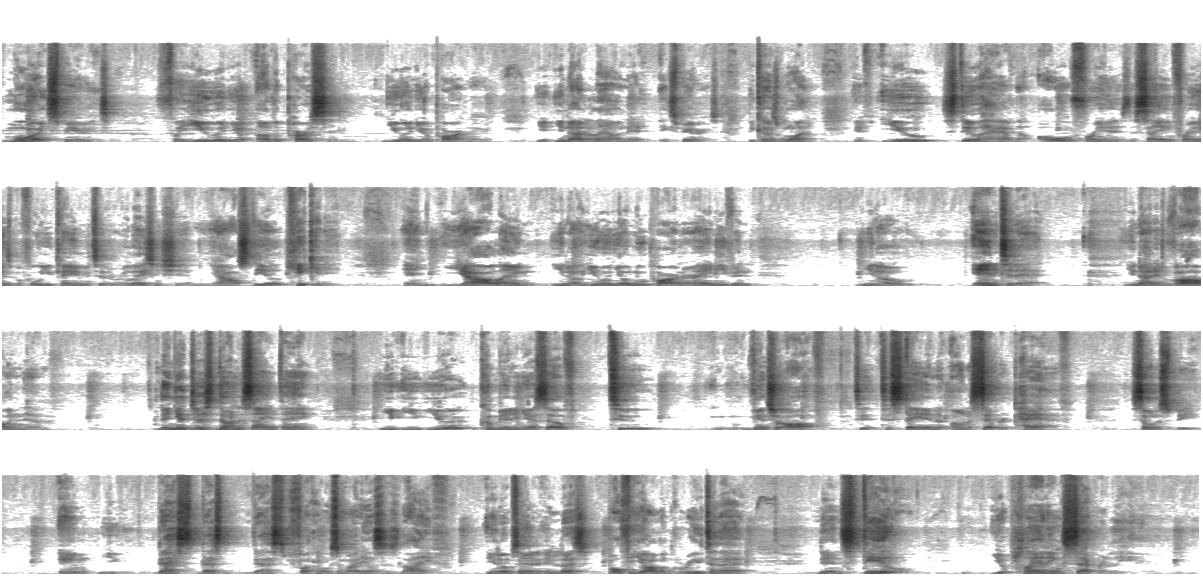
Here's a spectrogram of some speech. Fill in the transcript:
more experience for you and your other person, you and your partner. You're not allowing that experience because one, if you still have the old friends, the same friends before you came into the relationship, y'all still kicking it, and y'all ain't, you know, you and your new partner ain't even, you know, into that. You're not involving them. Then you're just doing the same thing. You, you you're committing yourself to venture off, to, to stay in on a separate path, so to speak. And you, that's that's that's fucking with somebody else's life. You know what I'm saying? Unless both of y'all agree to that, then still you're planning separately.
